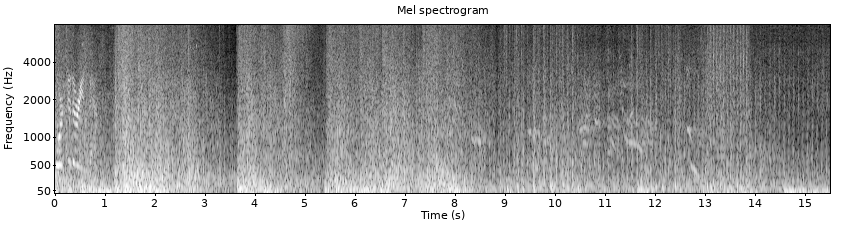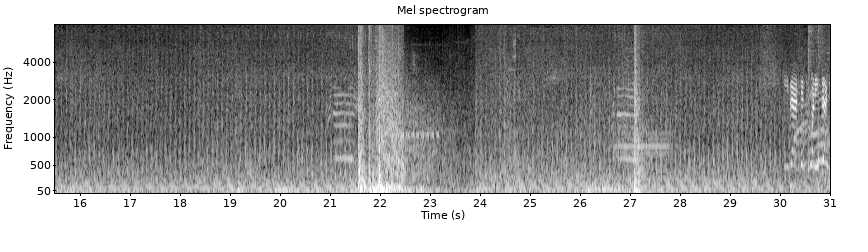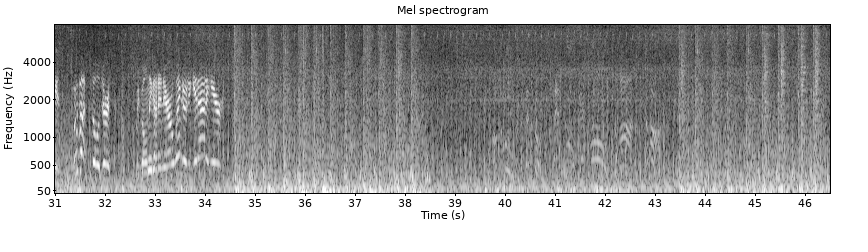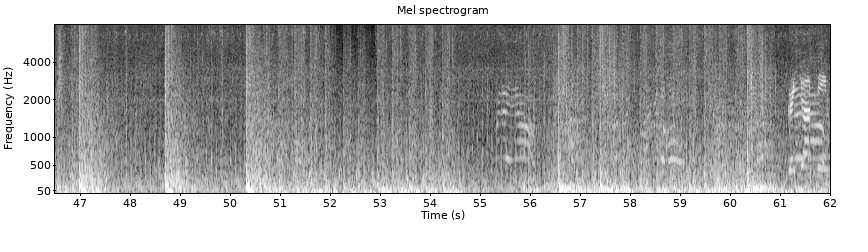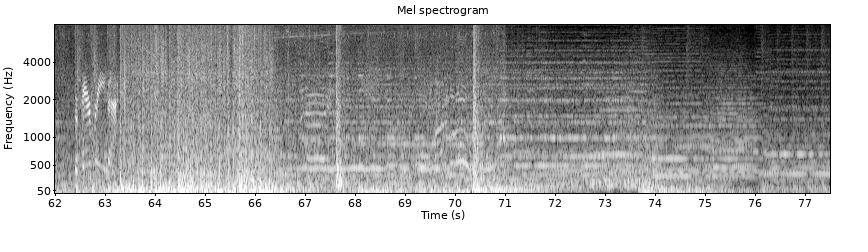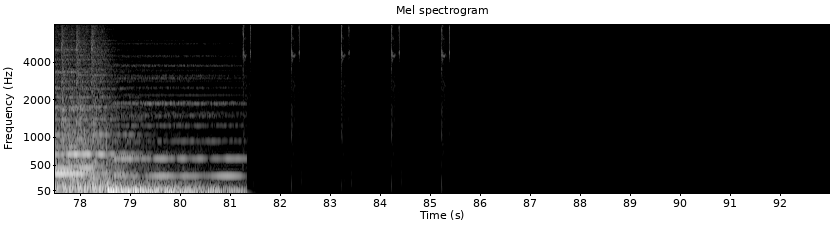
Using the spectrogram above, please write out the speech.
Forces are inbound. In 20 seconds. Move up, soldiers. We've only got a narrow window to get out of here.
